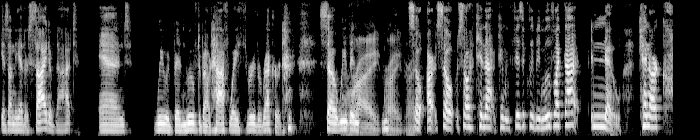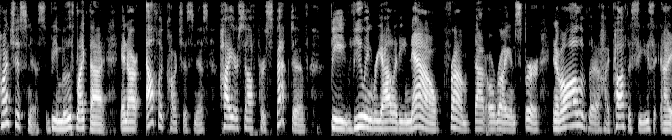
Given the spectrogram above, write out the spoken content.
is on the other side of that, and we would have been moved about halfway through the record. so we've been right, right, right. So our so so can that can we physically be moved like that? No. Can our consciousness be moved like that? And our alpha consciousness, higher self perspective, be viewing reality now from that Orion spur? And of all of the hypotheses uh,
